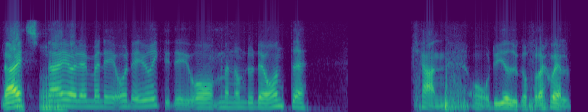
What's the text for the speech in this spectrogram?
Nej, så. nej och det, men det, och det är ju riktigt. Det, och, men om du då inte kan och du ljuger för dig själv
